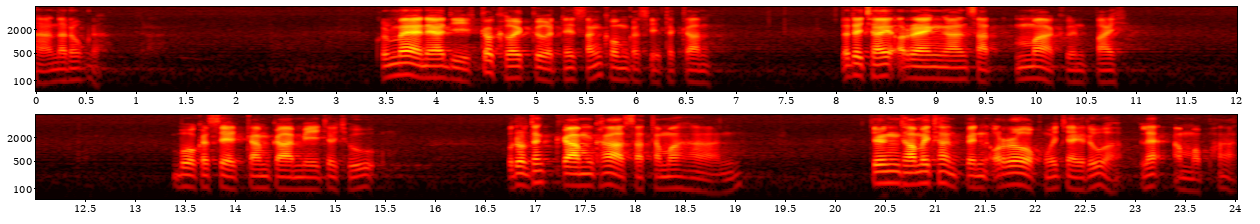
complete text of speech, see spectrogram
หานรกนะคุณแม่ในอดีตก็เคยเกิดในสังคมเกษตรกรรม และได้ใช้แรงงานสัตว์มากเกินไป บวกเกษตรกรรมการเมเจ้าชู้ รวมทั้งกรรมฆ่าสัตว์ทำอาหาร จึงทำให้ท่านเป็นโรคหัวใจรั่วและอัมพาต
